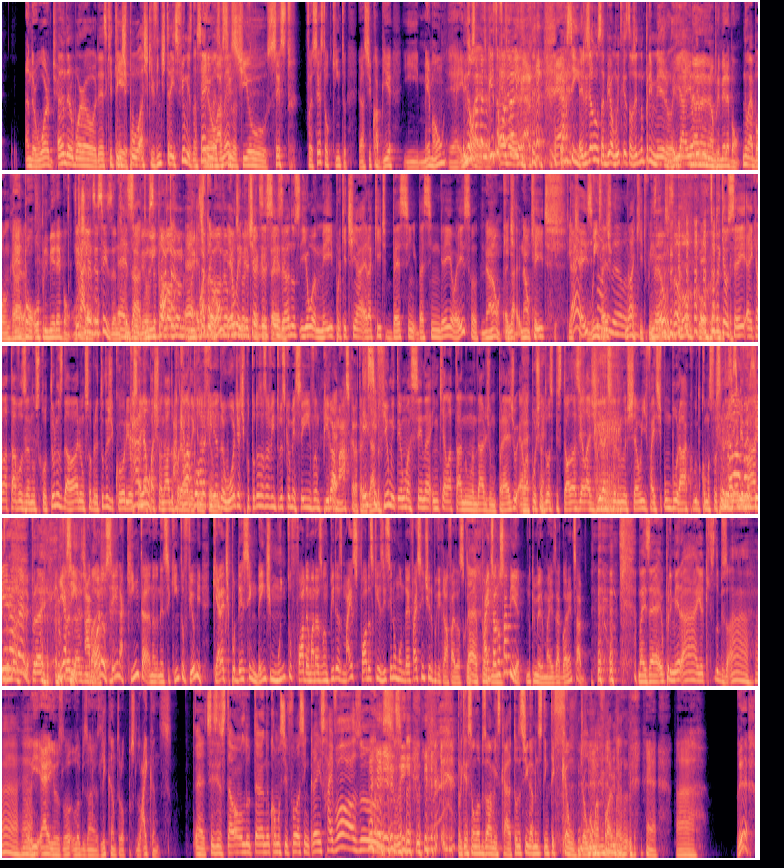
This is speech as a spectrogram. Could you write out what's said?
Underworld. Underworld, esse que tem, Que- tipo, acho que 23 filmes na série, eu mais ou menos. assisti o sexto. Foi o sexto ou quinto? Eu assisti com a Bia e meu irmão. é, eles não, Não, sabem é- mais o que eles estão é, fazendo ali, é- cara. É assim. Eles já não sabiam muito o que eles estavam fazendo no primeiro. E aí eu não, lembro. não, não, o primeiro é bom. Não é bom, cara. É bom, o primeiro é bom. Você Cara, tinha 16 anos é, quando exato. você viu. Não Você importa. provavelmente, É, Não é, importa, tipo, não. provavelmente eu lembro, eu tinha tinha 16 critério. anos e eu amei porque tinha. Era Kate Bessing, Bessingale, é isso? Não, Kate. Na- não, Kate- Kate É, isso Winslet. não é dela. Não é Kate Winslet. Não, você é louco. É, tudo que eu sei é que ela tava usando uns coturnos da hora, um sobretudo de couro, e eu saí apaixonado por aquela ela porra daquele. Underworld é tipo todas as aventuras que que eu comecei em Vampiro a Máscara, tá Esse ligado? filme tem uma cena em que ela tá num andar de um prédio, ela puxa duas pistolas e ela gira atirando no chão e faz tipo um buraco, como se fosse um desenho animado. velho. Pra, E assim, agora eu sei na quinta, nesse quinto filme, que ela é tipo descendente muito foda, é uma das vampiras mais fodas que existem no mundo. Daí faz sentido porque que ela faz as coisas. É, A porque- gente só não sabia no primeiro, mas agora a gente sabe. Mas é, o primeiro. Ah, e aqueles lobisomens. Ah, ah, ah. E, é, e os lo- lobisomens, os licantropos, lycans. É, vocês estão lutando como se fossem cães raivosos. Porque são lobisomens, cara. Todos os xingamentos têm que ter cão, de alguma forma. É. Ah.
